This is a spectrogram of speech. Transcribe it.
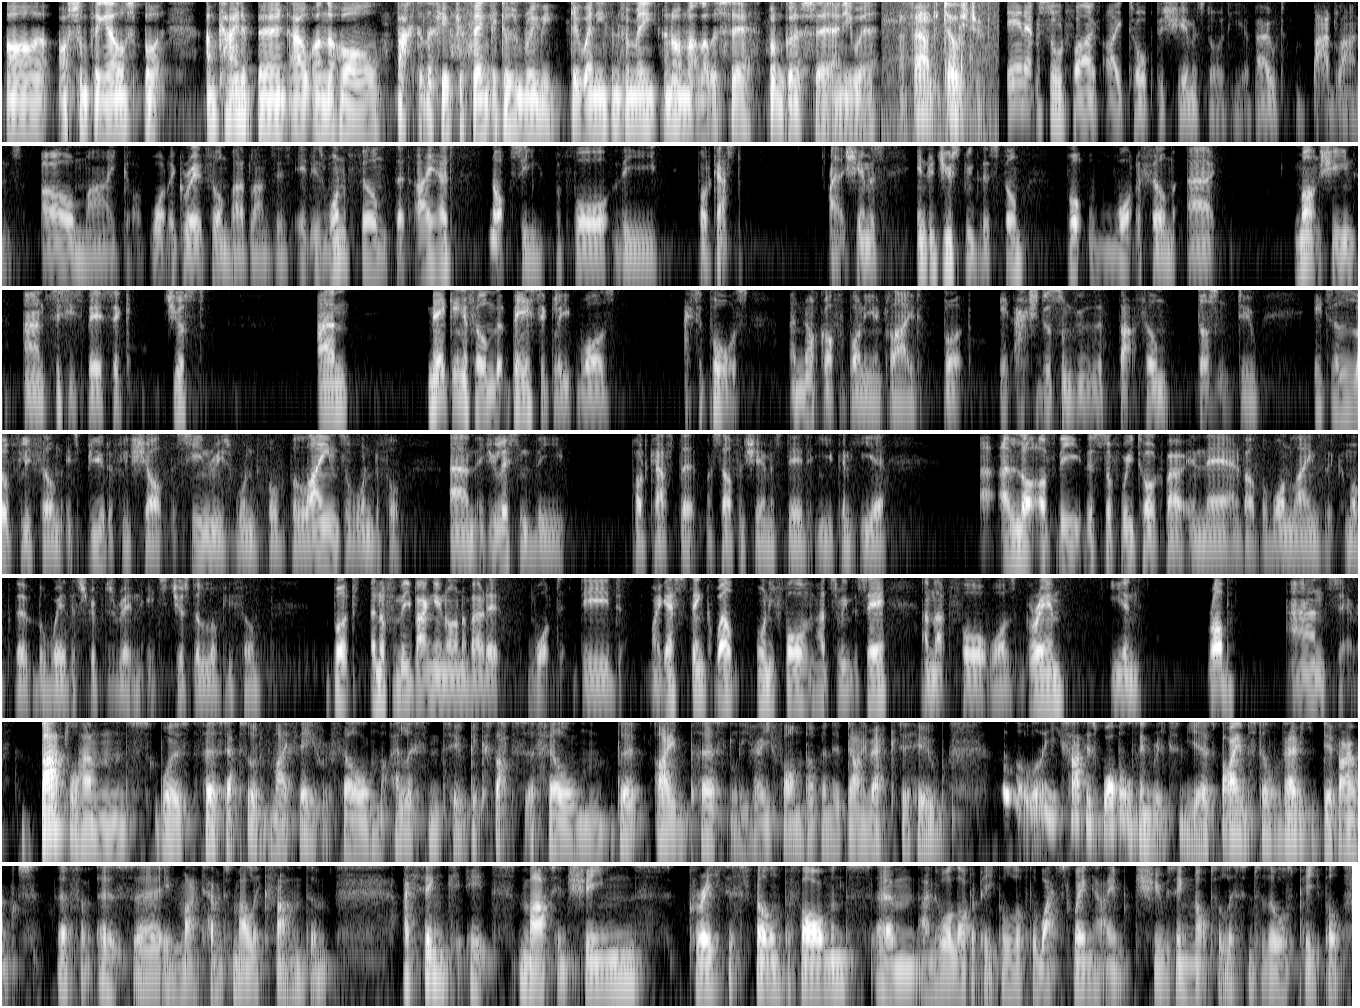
or or something else, but I'm kind of burnt out on the whole Back to the Future thing. It doesn't really do anything for me. I know I'm not allowed to say it, but I'm going to say it anyway. I found a toaster. In episode 5, I talked to Seamus Doherty about Badlands. Oh my god, what a great film Badlands is. It is one film that I had not seen before the podcast. Uh, Seamus introduced me to this film, but what a film. Uh, Martin Sheen and Sissy Spacek just um, making a film that basically was, I suppose, a knockoff of Bonnie and Clyde, but it actually does something that that film doesn't do. It's a lovely film. It's beautifully shot. The scenery is wonderful. The lines are wonderful. Um, if you listen to the podcast that myself and Seamus did, you can hear a lot of the the stuff we talk about in there and about the one lines that come up, the the way the script is written. It's just a lovely film. But enough of me banging on about it. What did my guests think? Well, only four of them had something to say, and that four was Graham, Ian, Rob, and Sarah. Badlands was the first episode of my favourite film I listened to because that's a film that I'm personally very fond of and a director who well, he's had his wobbles in recent years, but I am still very devout of, as uh, in my Terrence Malick fandom. I think it's Martin Sheen's greatest film performance. Um, I know a lot of people love The West Wing. I'm choosing not to listen to those people.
